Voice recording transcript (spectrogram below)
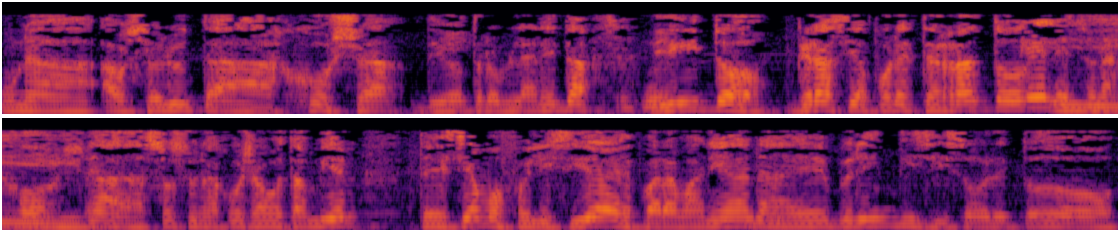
Una absoluta joya de otro planeta. Dieguito, gracias por este rato. Él es y una joya. nada, sos una joya vos también. Te deseamos felicidades para mañana, eh, brindis y sobre todo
